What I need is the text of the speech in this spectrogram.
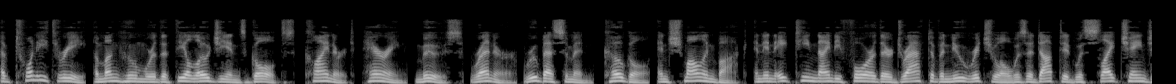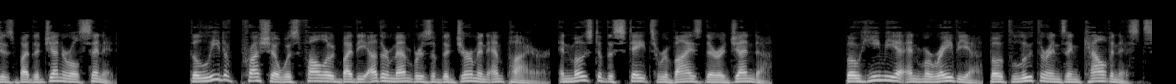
of 23, among whom were the theologians Goltz, Kleinert, Hering, Moos, Renner, Rubesamen, Kogel, and Schmalenbach, and in 1894 their draft of a new ritual was adopted with slight changes by the General Synod. The lead of Prussia was followed by the other members of the German Empire, and most of the states revised their agenda. Bohemia and Moravia both Lutherans and Calvinists,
